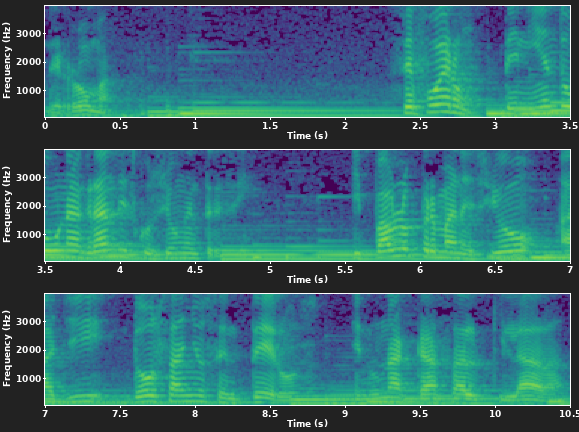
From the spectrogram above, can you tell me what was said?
de Roma, se fueron teniendo una gran discusión entre sí. Y Pablo permaneció allí dos años enteros en una casa alquilada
